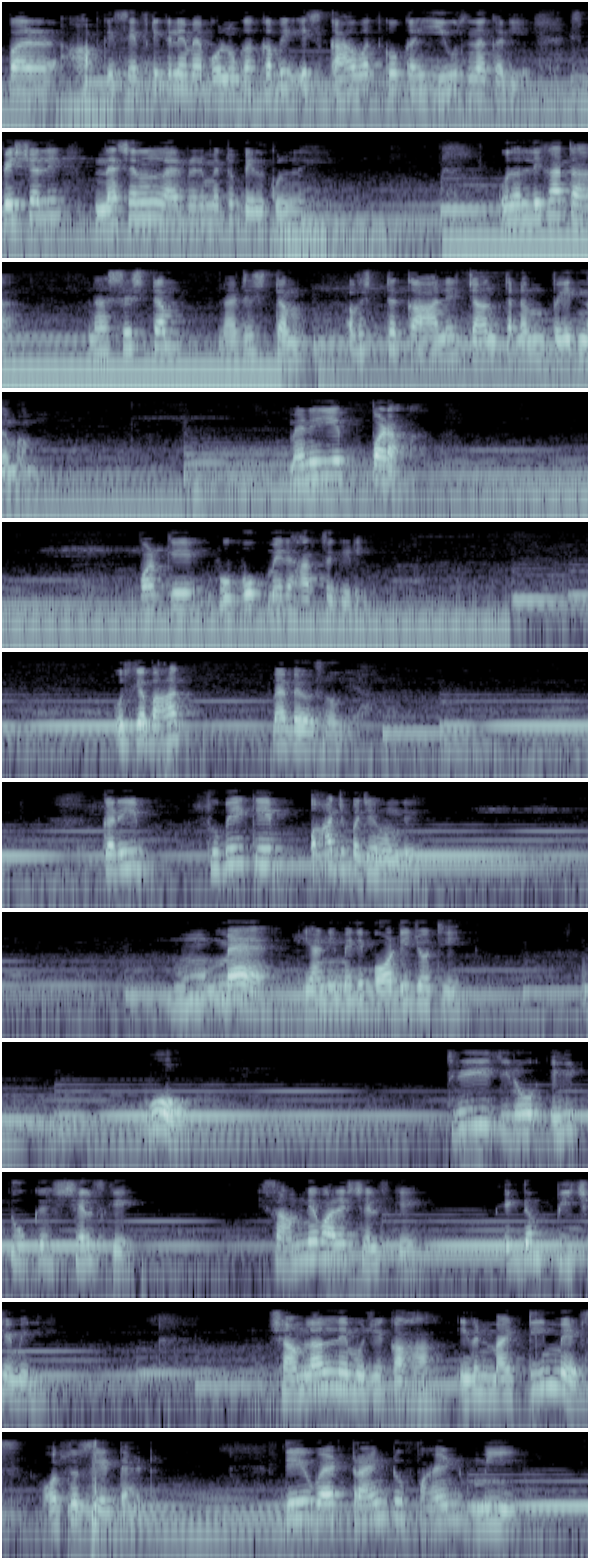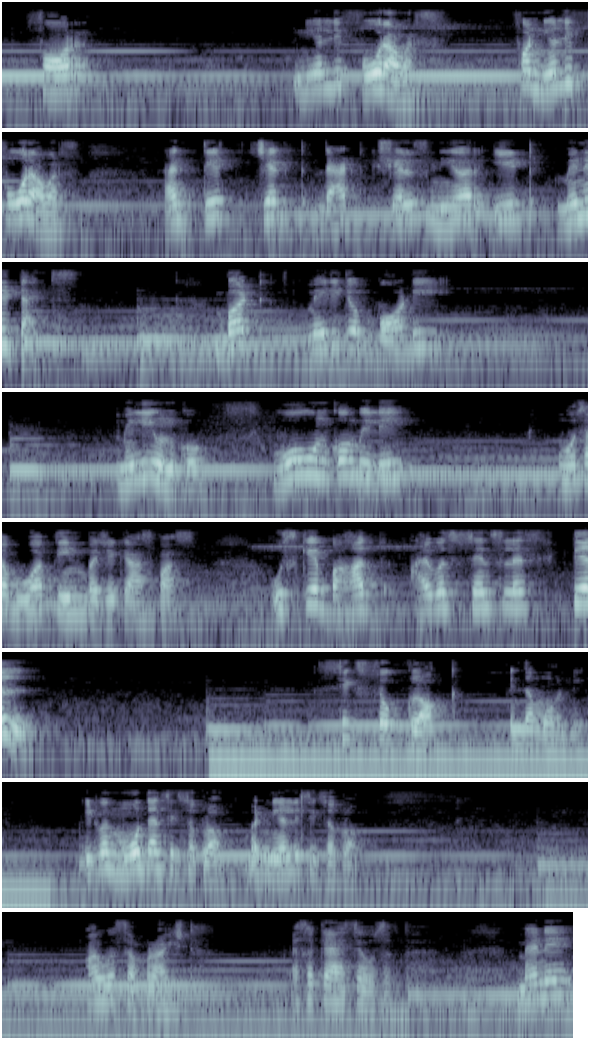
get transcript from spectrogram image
पर आपके सेफ्टी के लिए मैं बोलूँगा, कभी इस कहावत को कहीं यूज़ ना करिए। स्पेशली नेशनल लाइब्रेरी में तो बिल्कुल नहीं। उधर लिखा था, न सिस्टम न जिष्टम अविष्ट काले जानतनम वेद नमम मैंने ये पढ़ा। पढ़ के वो बुक मेरे हाथ से गिरी। उसके बाद मैं बेहोश हो गया। करीब सुबह के पाँच बजे होंगे। मैं, यानी मेरी बॉडी जो थी, वो 3082 के शेल्फ के सामने वाले शेल्फ के एकदम पीछे मिली। श्यामलाल ने मुझे कहा even my team mates also said that they were trying to find me for nearly four hours for nearly four hours and they checked that shelf near it many times but मेरी जो body मिली उनको वो उनको मिली, वो सब हुआ तीन बजे के आसपास। उसके बाद I was senseless till six o'clock in the morning it was more than six o'clock but nearly six o'clock I was surprise ऐसा कैसे हो सकता है? मैंने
